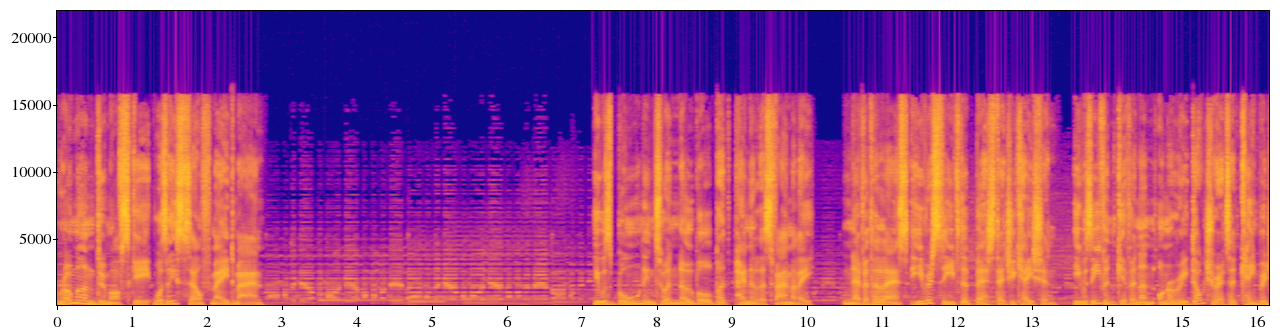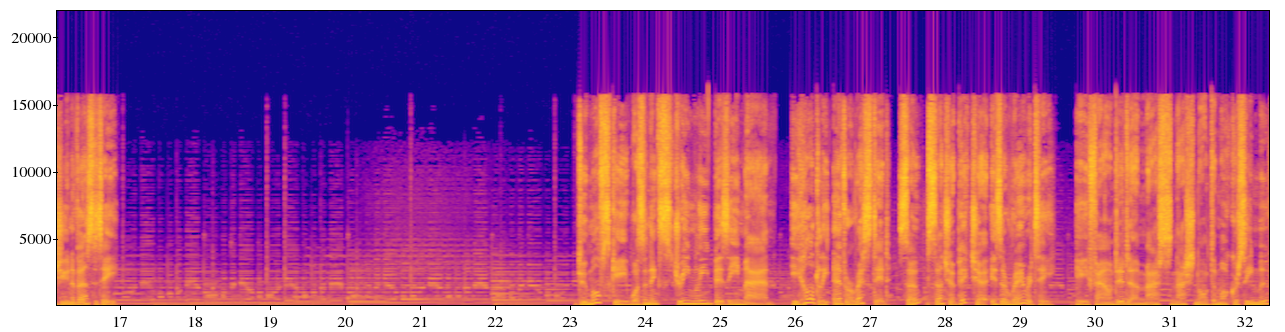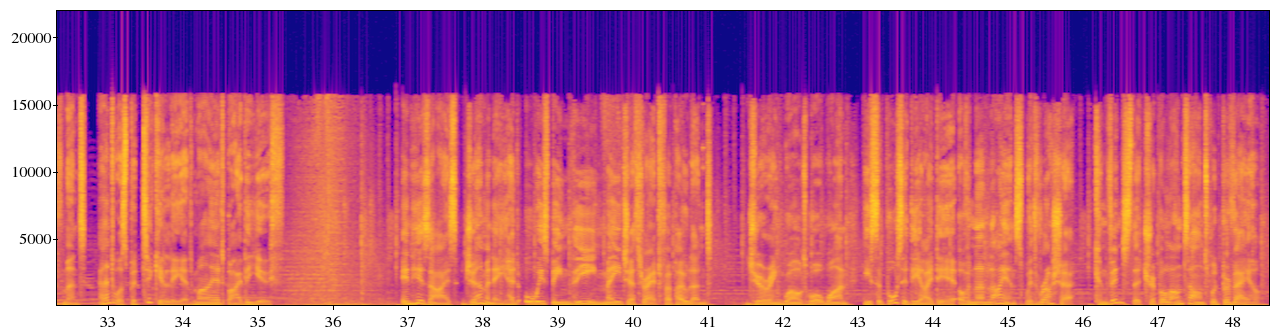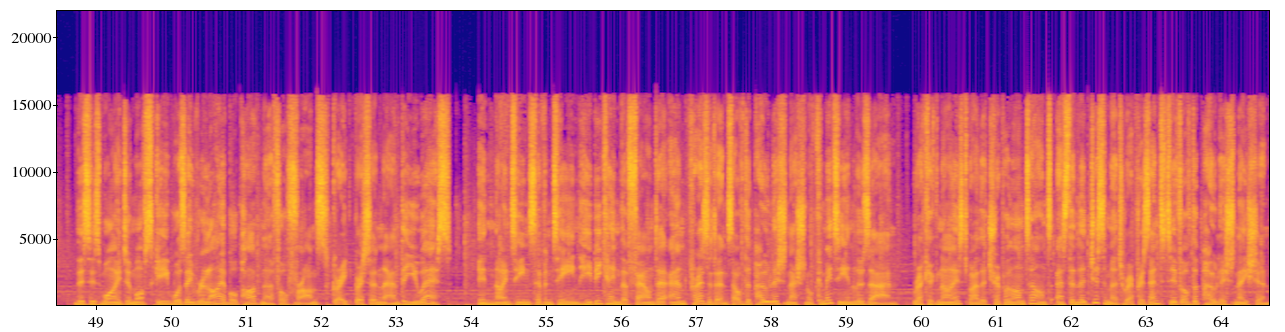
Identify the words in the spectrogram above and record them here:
Roman Dmowski was a self-made man. He was born into a noble but penniless family. Nevertheless, he received the best education. He was even given an honorary doctorate at Cambridge University. Dmowski was an extremely busy man. He hardly ever rested, so such a picture is a rarity. He founded a mass national democracy movement and was particularly admired by the youth. In his eyes, Germany had always been the major threat for Poland. During World War I, he supported the idea of an alliance with Russia, convinced the Triple Entente would prevail. This is why Dmowski was a reliable partner for France, Great Britain and the US. In 1917, he became the founder and president of the Polish National Committee in Lausanne, recognized by the Triple Entente as the legitimate representative of the Polish nation.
